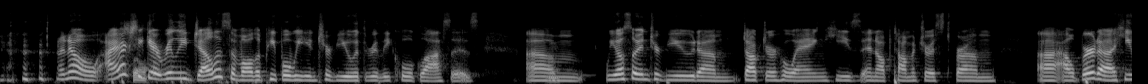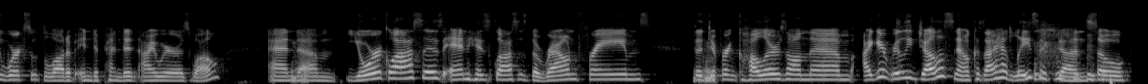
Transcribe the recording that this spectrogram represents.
I know. I actually So- get really jealous of all the people we interview with really cool glasses. Mm. Um, we also interviewed um, Dr. Huang. He's an optometrist from uh, Alberta. He works with a lot of independent eyewear as well. And Mhm. um, your glasses and his glasses, the round frames, the Mhm. different colors on them. I get really jealous now because I had LASIK done. So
